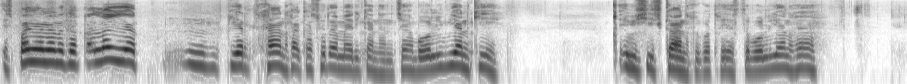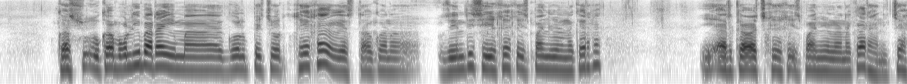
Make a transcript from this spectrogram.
españolanaka q'alaya pierdejanaqa ka sudamericana hanicha bolivianki q'iwishishkanqa kutaq hasta bolivianaqa uka Bolivaray ima golpecha urqiqa hasta ukana rindishiqiqa españolana karqa y arkawachiqiqa españolana karqa nicha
